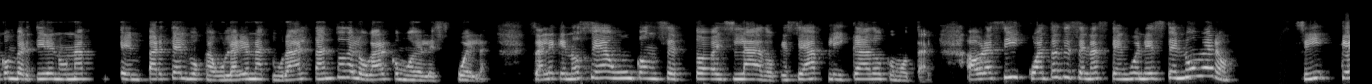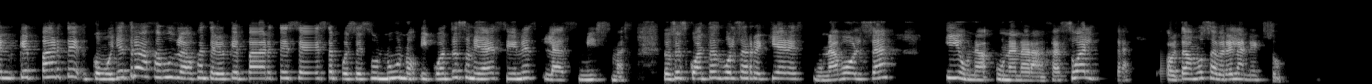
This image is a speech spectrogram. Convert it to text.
convertir en una, en parte del vocabulario natural, tanto del hogar como de la escuela. Sale que no sea un concepto aislado, que sea aplicado como tal. Ahora sí, ¿cuántas decenas tengo en este número? ¿Sí? ¿Qué, ¿Qué, parte, como ya trabajamos la hoja anterior, qué parte es esta? Pues es un 1. ¿Y cuántas unidades tienes? Las mismas. Entonces, ¿cuántas bolsas requieres? Una bolsa y una, una naranja suelta. Ahorita vamos a ver el anexo.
